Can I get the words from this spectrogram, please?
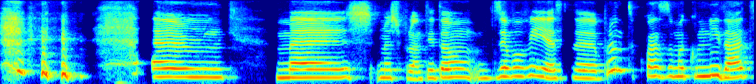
um, mas, mas pronto, então desenvolvi essa, pronto, quase uma comunidade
